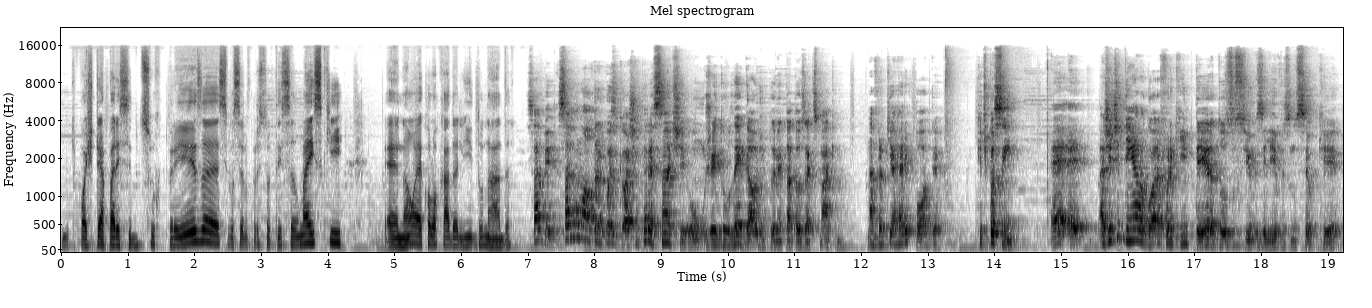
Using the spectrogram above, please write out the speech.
Do que pode ter aparecido de surpresa, se você não prestou atenção, mas que é, não é colocado ali do nada. Sabe, sabe uma outra coisa que eu acho interessante, um jeito legal de implementar Deus Ex Machina? Na franquia Harry Potter. Que tipo assim, é, é- a gente tem agora a franquia inteira, todos os filmes e livros, não sei o quê.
